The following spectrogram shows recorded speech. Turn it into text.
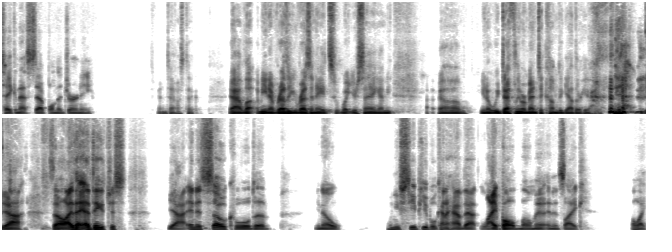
Taking that step on the journey. Fantastic yeah I, lo- I mean it really resonates what you're saying i mean um you know we definitely were meant to come together here yeah. Yeah. So I think, I think it's just, yeah. And it's so cool to, you know, when you see people kind of have that light bulb moment and it's like, oh, I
